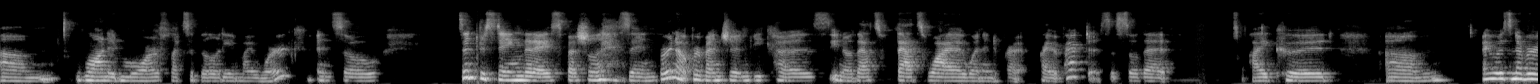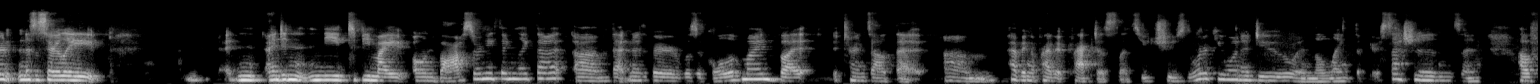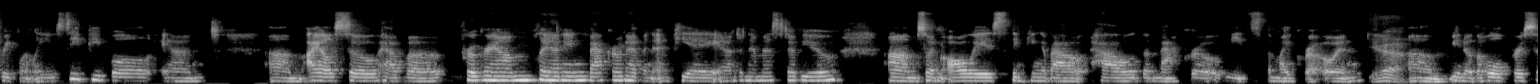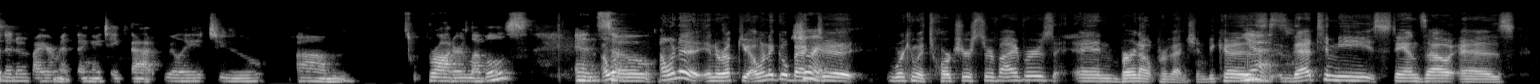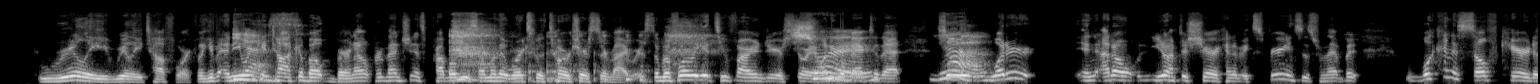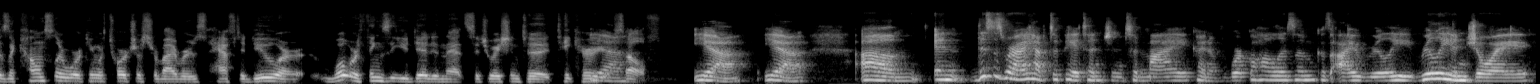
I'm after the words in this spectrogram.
um, wanted more flexibility in my work. And so it's interesting that I specialize in burnout prevention because, you know, that's that's why I went into pri- private practice is so that I could um, I was never necessarily I didn't need to be my own boss or anything like that. Um, that never was a goal of mine, but it turns out that um, having a private practice lets you choose the work you want to do and the length of your sessions and how frequently you see people and um, I also have a program planning background. I have an MPA and an MSW. Um, so I'm always thinking about how the macro meets the micro and, yeah. Um, you know, the whole person and environment thing. I take that really to um, broader levels. And so I want to interrupt you. I want to go back sure. to working with torture survivors and burnout prevention because yes. that to me stands out as really really tough work like if anyone yes. can talk about burnout prevention it's probably someone that works with torture survivors so before we get too far into your story sure. i want to go back to that yeah. so what are and i don't you don't have to share kind of experiences from that but what kind of self-care does a counselor working with torture survivors have to do or what were things that you did in that situation to take care yeah. of yourself yeah yeah um, and this is where I have to pay attention to my kind of workaholism because I really, really enjoy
